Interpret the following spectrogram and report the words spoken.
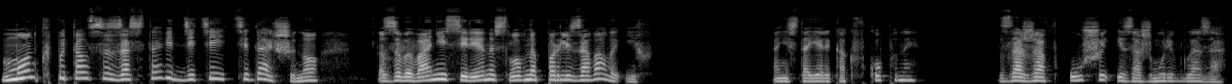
Монк пытался заставить детей идти дальше, но завывание сирены словно парализовало их. Они стояли как вкопанные, зажав уши и зажмурив глаза.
